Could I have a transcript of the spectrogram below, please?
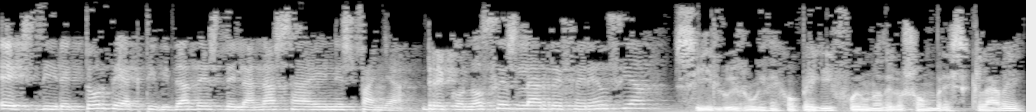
exdirector de actividades de la NASA en España. ¿Reconoces la referencia? Sí, Luis Ruiz de Gopegui fue uno de los hombres clave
